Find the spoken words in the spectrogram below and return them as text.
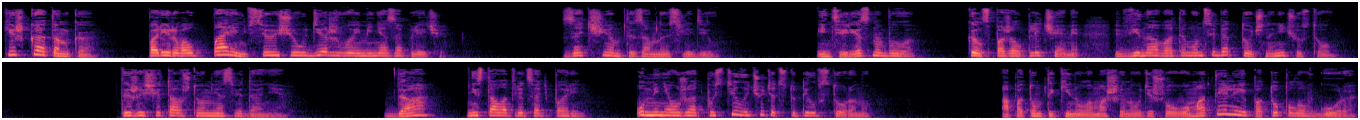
«Кишка тонка!» – парировал парень, все еще удерживая меня за плечи. «Зачем ты за мной следил?» «Интересно было». Кэлс пожал плечами. Виноватым он себя точно не чувствовал. «Ты же считал, что у меня свидание». «Да», — не стал отрицать парень. Он меня уже отпустил и чуть отступил в сторону. А потом ты кинула машину у дешевого мотеля и потопала в горы.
